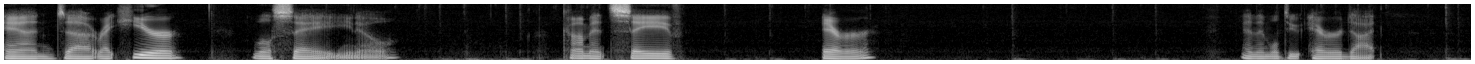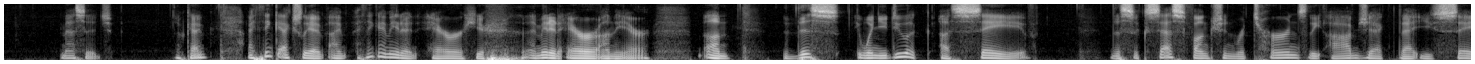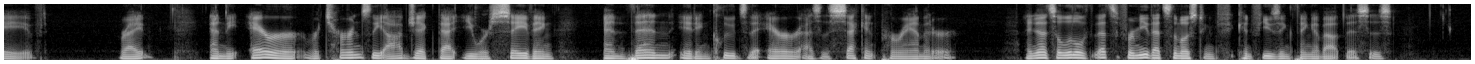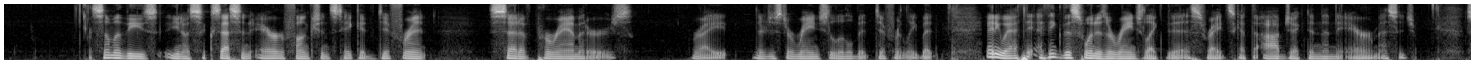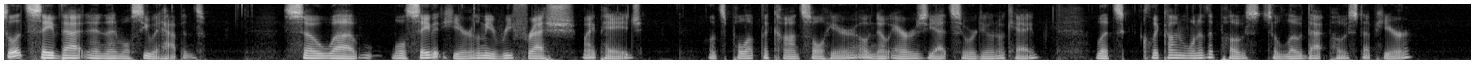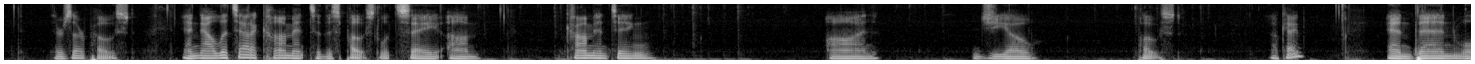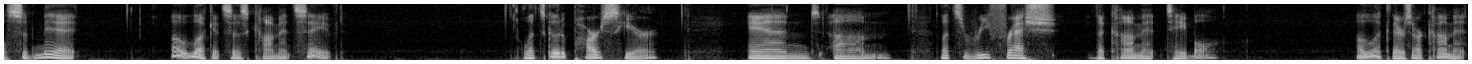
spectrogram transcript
And uh, right here, we'll say, you know, comment save error and then we'll do error dot message. Okay, I think actually I, I, I think I made an error here. I made an error on the error. Um, this when you do a, a save, the success function returns the object that you saved, right? And the error returns the object that you were saving, and then it includes the error as the second parameter. And that's a little that's for me that's the most confusing thing about this is some of these, you know, success and error functions take a different set of parameters, right? They're just arranged a little bit differently. But anyway, I, th- I think this one is arranged like this, right? It's got the object and then the error message. So let's save that and then we'll see what happens. So uh, we'll save it here. Let me refresh my page. Let's pull up the console here. Oh, no errors yet, so we're doing okay. Let's click on one of the posts to load that post up here. There's our post. And now let's add a comment to this post. Let's say um, commenting on geo post. Okay? And then we'll submit. Oh, look, it says comment saved. Let's go to parse here and um, let's refresh the comment table. Oh, look, there's our comment.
